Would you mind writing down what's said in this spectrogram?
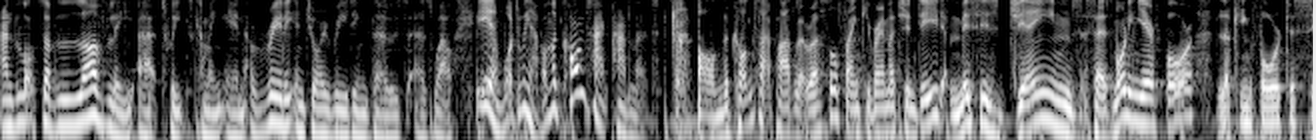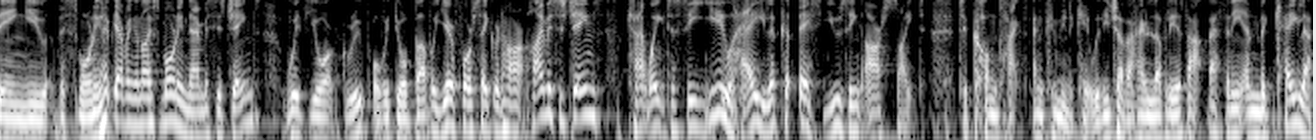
And lots of lovely uh, tweets coming in. I really enjoy reading those as well. Ian, what do we have on the contact Padlet? On the contact Padlet, Russell, thank you very much indeed. Mrs. James says, Morning, year four. Looking forward to seeing you this morning. Hope you're having a nice morning there, Mrs. James, with your group or with your bubble. Year four, Sacred Heart. Hi, Mrs. James. Can't wait to see you. Hey, look at this using our site to contact and communicate with each other. How lovely is that? Bethany and Michaela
